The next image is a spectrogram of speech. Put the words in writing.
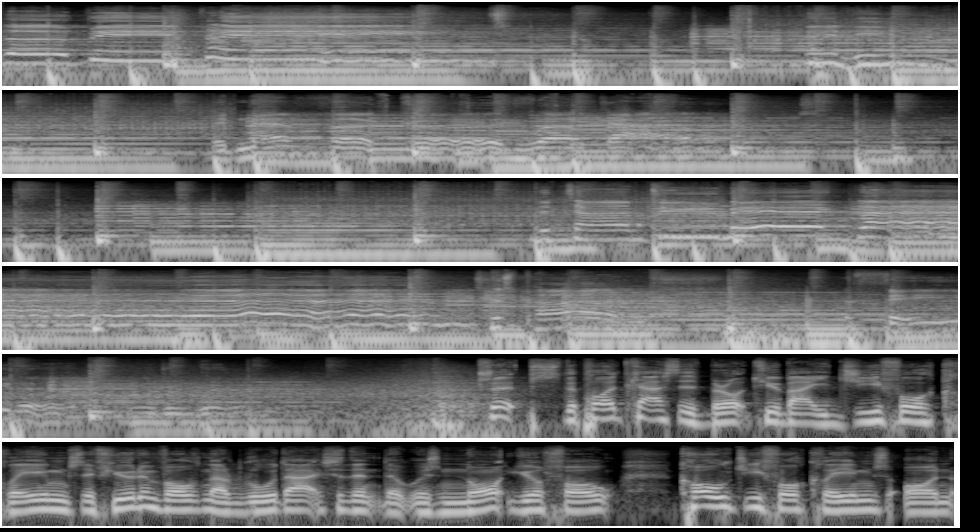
Valerie, please believe it never could work out. The time to make plans has passed, faded. Troops, the podcast is brought to you by G4 Claims. If you're involved in a road accident that was not your fault, call G4 Claims on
